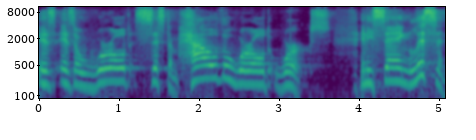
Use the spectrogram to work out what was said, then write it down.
is, is a world system, how the world works. And he's saying, listen,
